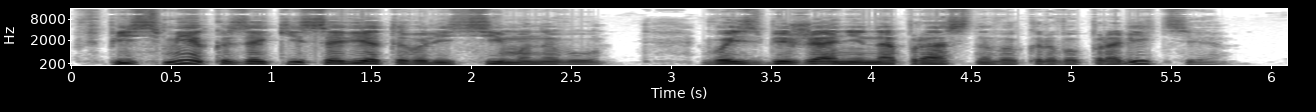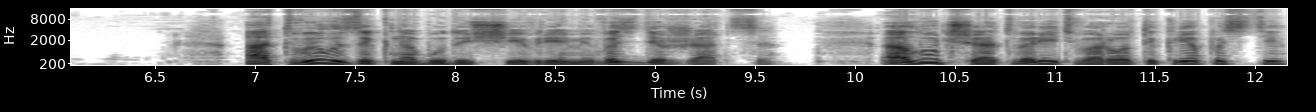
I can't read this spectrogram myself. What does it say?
В письме казаки советовали Симонову во избежание напрасного кровопролития от вылазок на будущее время воздержаться, а лучше отворить ворота крепости,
